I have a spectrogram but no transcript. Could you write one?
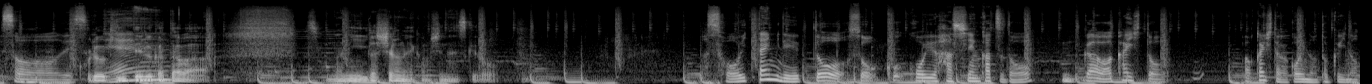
そうですね。これを聞いてる方はそんなにいらっしゃらないかもしれないですけど。そういった意味で言うとそうこうこういう発信活動が若い人若い人がこういうのを得意のっ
